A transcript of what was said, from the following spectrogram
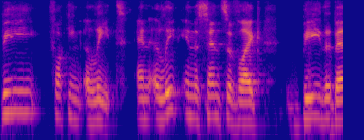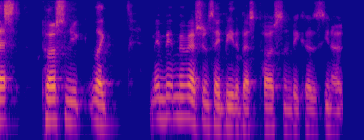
be fucking elite and elite in the sense of like be the best person you like maybe, maybe I shouldn't say be the best person because you know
